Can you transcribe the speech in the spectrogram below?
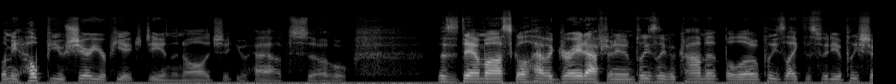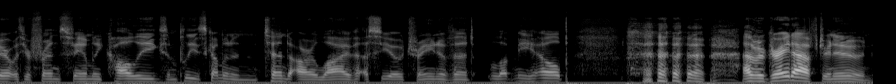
let me help you share your phd and the knowledge that you have so this is Dan Moskel. Have a great afternoon. Please leave a comment below. Please like this video. Please share it with your friends, family, colleagues, and please come in and attend our live SEO train event. Let me help. have a great afternoon.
